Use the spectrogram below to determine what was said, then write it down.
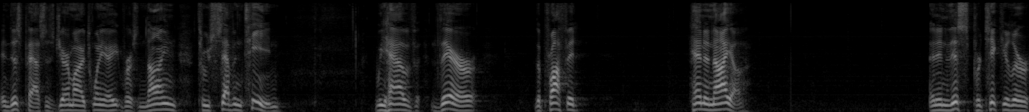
in this passage, Jeremiah 28, verse 9 through 17, we have there the prophet Hananiah. And in this particular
